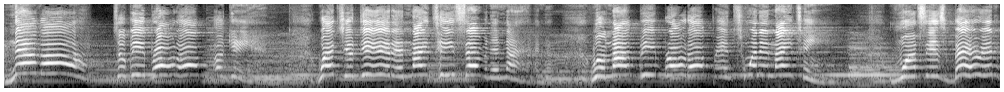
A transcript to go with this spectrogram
never to be brought up again. What you did in 1979 will not be brought up in 2019. Once it's buried,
